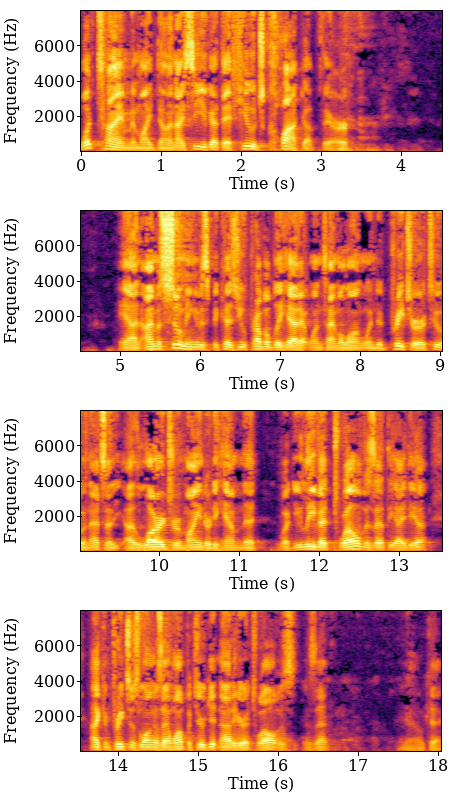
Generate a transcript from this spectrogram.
What time am I done? I see you got that huge clock up there. And I'm assuming it was because you probably had at one time a long winded preacher or two, and that's a, a, large reminder to him that, what, you leave at 12? Is that the idea? I can preach as long as I want, but you're getting out of here at 12? Is, is that? Yeah, okay.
